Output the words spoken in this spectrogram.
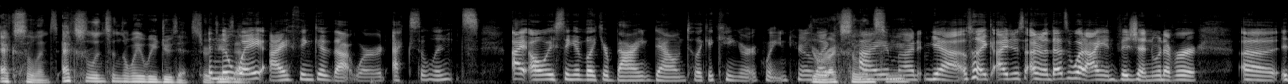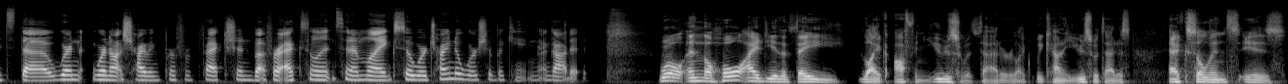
Excellence, excellence in the way we do this or and do the that. way I think of that word, excellence, I always think of like you're bowing down to like a king or a queen. You're Your like, Excellency. "Hi, am I-" yeah, like I just I don't know. That's what I envision whenever uh, it's the we're we're not striving for perfection but for excellence, and I'm like, so we're trying to worship a king. I got it. Well, and the whole idea that they like often use with that, or like we kind of use with that, is excellence is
